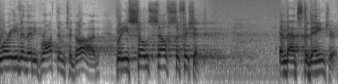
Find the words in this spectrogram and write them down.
or even that he brought them to God, but he's so self sufficient. And that's the danger.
